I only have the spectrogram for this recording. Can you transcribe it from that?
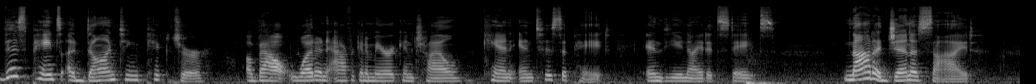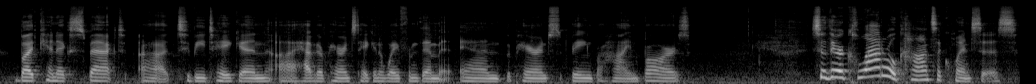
This paints a daunting picture about what an African American child can anticipate in the United States. Not a genocide, but can expect uh, to be taken, uh, have their parents taken away from them, and the parents being behind bars. So there are collateral consequences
